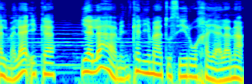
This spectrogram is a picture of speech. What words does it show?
الملائكة يا لها من كلمة تثير خيالنا.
